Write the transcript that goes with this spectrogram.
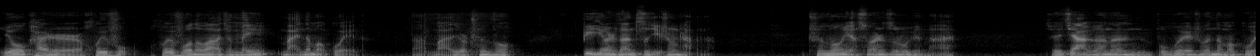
又开始恢复，恢复的话就没买那么贵的，啊，买的就是春风，毕竟是咱自己生产的，春风也算是自主品牌，所以价格呢不会说那么贵，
